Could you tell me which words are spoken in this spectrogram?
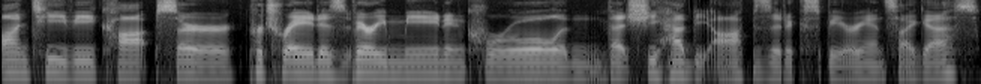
on TV, cops are portrayed as very mean and cruel, and that she had the opposite experience, I guess.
